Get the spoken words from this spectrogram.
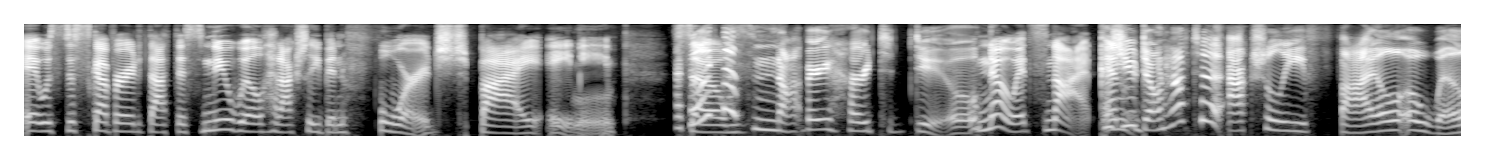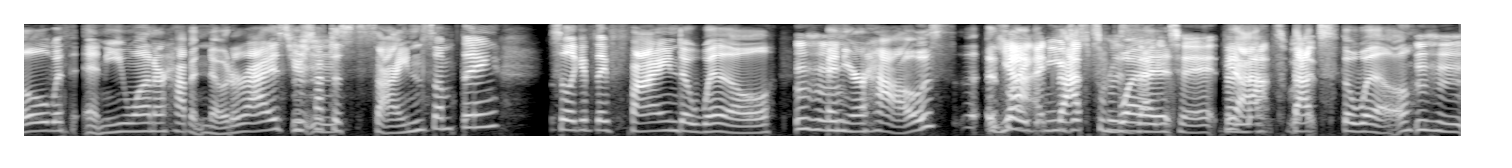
it was discovered that this new will had actually been forged by Amy. I feel So- like that's not very hard to do. No, it's not. Because you don't have to actually file a will with anyone or have it notarized. You just have to sign something. So, like, if they find a will Mhm. in your house, it's yeah, like and you that's just present what. it, then yeah, that's what that's the will. hmm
